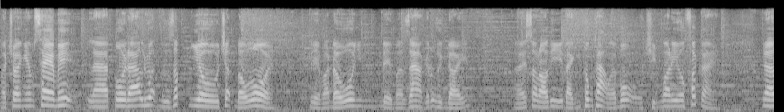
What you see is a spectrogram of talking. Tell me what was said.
mà cho anh em xem ấy Là tôi đã luyện được rất nhiều trận đấu rồi Để mà đấu để mà ra cái đội hình đấy. Đấy, sau đó thì đánh thông thạo cái bộ 9 Wario Fake này. Nên là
